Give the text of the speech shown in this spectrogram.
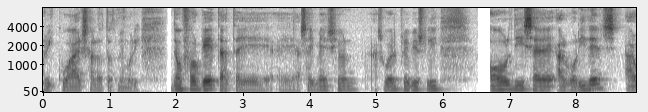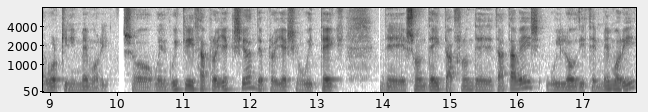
requires a lot of memory. Don't forget that, uh, uh, as I mentioned as well previously, all these algorithms are working in memory. So when we create a projection, the projection we take the some data from the database, we load it in memory,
